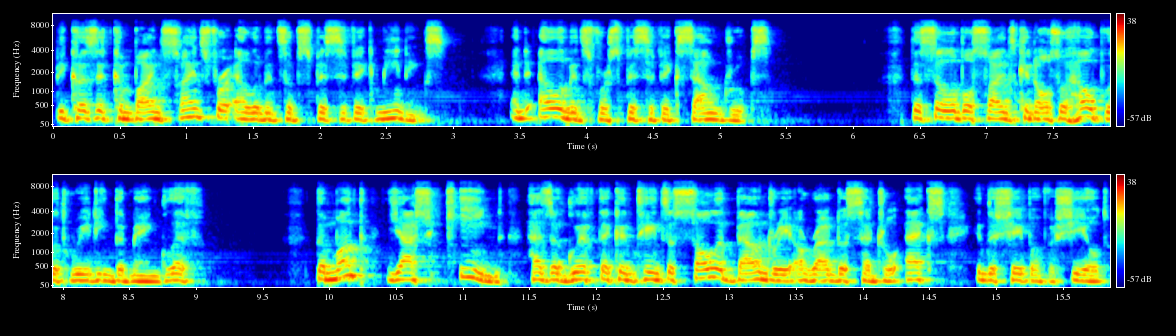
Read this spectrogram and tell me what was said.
because it combines signs for elements of specific meanings and elements for specific sound groups. The syllable signs can also help with reading the main glyph. The month Yaxkin has a glyph that contains a solid boundary around a central X in the shape of a shield.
